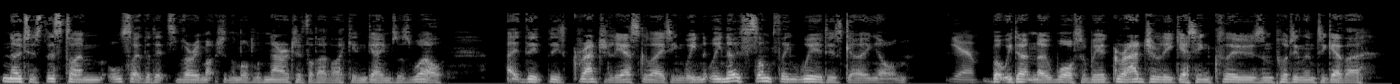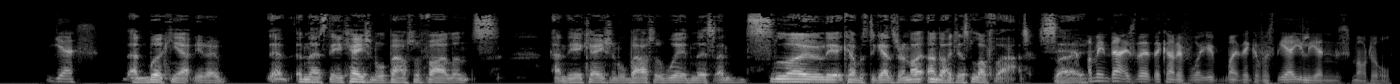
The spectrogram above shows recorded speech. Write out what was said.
noticed this time also that it's very much in the model of narrative that I like in games as well. Uh, these gradually escalating. We we know something weird is going on. Yeah. But we don't know what, and we're gradually getting clues and putting them together. Yes. And working out, you know, and there's the occasional bout of violence and the occasional bout of weirdness, and slowly it comes together, and I and I just love that. So I mean, that is the, the kind of what you might think of as the aliens model,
